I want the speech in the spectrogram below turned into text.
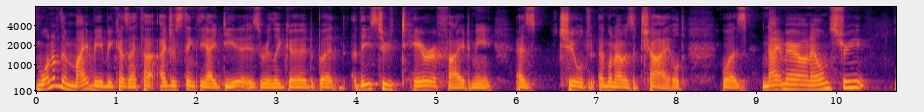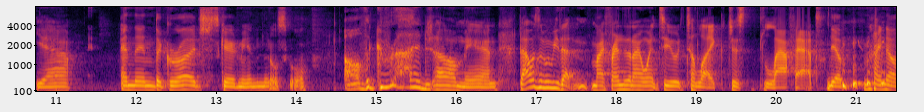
One of them might be because I thought I just think the idea is really good, but these two terrified me as children when I was a child. Was Nightmare on Elm Street Yeah. And then The Grudge scared me in middle school. Oh, The Grudge. Oh man, that was a movie that my friends and I went to to like just laugh at. Yep, I know.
